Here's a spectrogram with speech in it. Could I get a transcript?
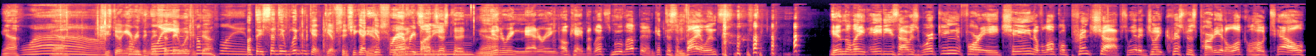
yeah. Wow. She's doing everything they said they wouldn't do. Complain. But they said they wouldn't get gifts, and she got Yeah. gifts for All right, everybody. So just a Yeah. knittering, nattering. Okay, but let's move up and get to some violence. In the late 80s, I was working for a chain of local print shops. We had a joint Christmas party at a local hotel,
